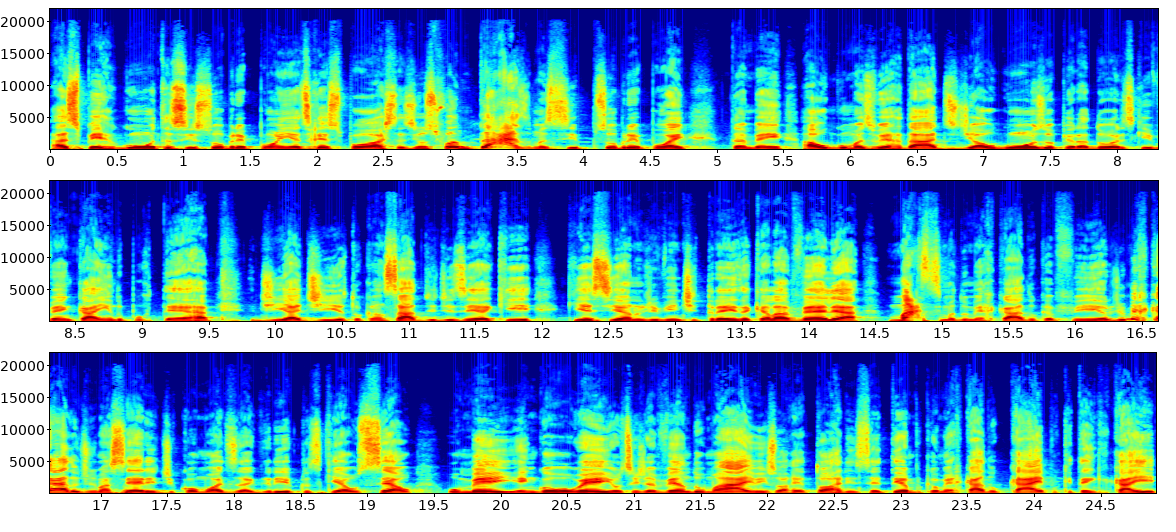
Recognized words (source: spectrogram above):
as perguntas se sobrepõem às respostas e os fantasmas se sobrepõem também a algumas verdades de alguns operadores que vêm caindo por terra dia a dia. Estou cansado de dizer aqui que esse ano de 23, aquela velha máxima do mercado cafeeiro, de um mercado de uma série de commodities agrícolas, que é o céu, o May and go away, ou seja, vendo maio e só retorna em setembro, porque o mercado cai porque tem que cair,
